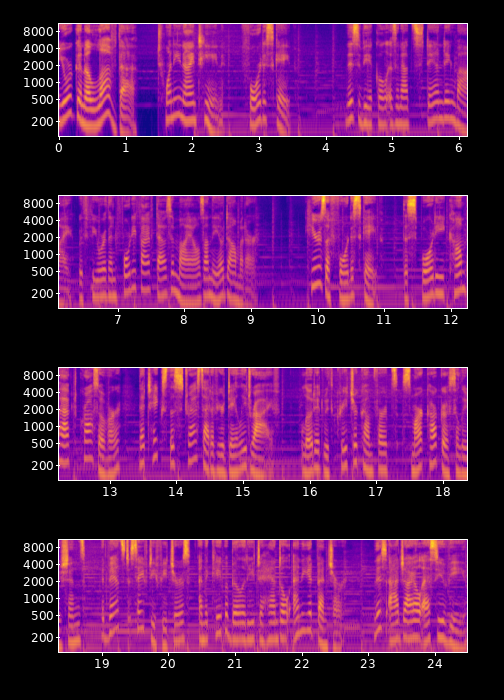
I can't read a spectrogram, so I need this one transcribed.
You're gonna love the 2019 Ford Escape. This vehicle is an outstanding buy with fewer than 45,000 miles on the odometer. Here's a Ford Escape, the sporty, compact crossover that takes the stress out of your daily drive. Loaded with creature comforts, smart cargo solutions, advanced safety features, and the capability to handle any adventure, this agile SUV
